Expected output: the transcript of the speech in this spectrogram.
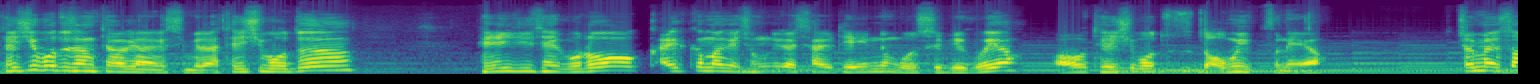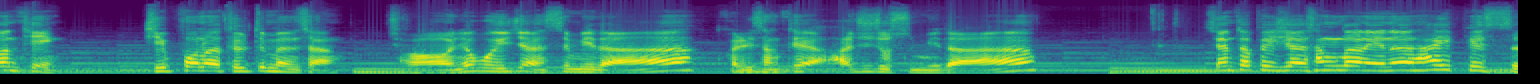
대시보드 상태 확인하겠습니다. 대시보드 베이지색으로 깔끔하게 정리가 잘 되어 있는 모습이고요. 어우, 대시보드도 너무 이쁘네요. 전면 썬팅, 기포나 들뜨면상 전혀 보이지 않습니다. 관리 상태 아주 좋습니다. 센터 페시아 상단에는 하이패스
